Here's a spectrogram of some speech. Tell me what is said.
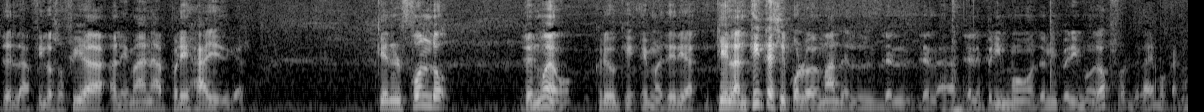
de la filosofía alemana pre-Heidegger, que en el fondo, de nuevo, creo que en materia, que es la antítesis por lo demás del, del, del, empirismo, del imperismo de Oxford de la época, ¿no?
